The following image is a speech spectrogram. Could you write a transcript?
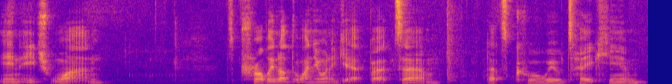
in each one. It's probably not the one you want to get, but um, that's cool. We'll take him.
